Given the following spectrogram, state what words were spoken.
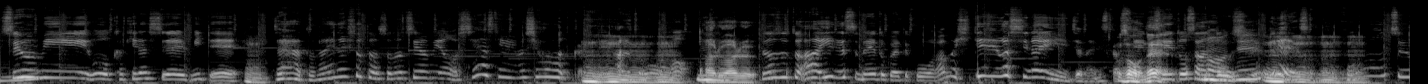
強みを書き出してみて、うんじゃあ隣の人とその強みをシェアしてみましょうとかうん言ってあると思うの。うんうんあるある。そうすると、あ、いいですねとか言って、こう、あんまり否定はしないじゃないですか。そうね生徒さん同士でそうんうんうんうんのこの強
